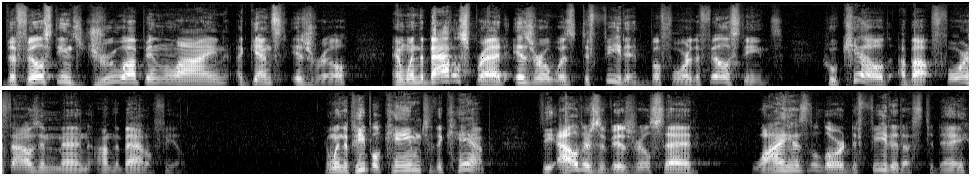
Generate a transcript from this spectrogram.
The Philistines drew up in line against Israel, and when the battle spread, Israel was defeated before the Philistines, who killed about 4,000 men on the battlefield. And when the people came to the camp, the elders of Israel said, Why has the Lord defeated us today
